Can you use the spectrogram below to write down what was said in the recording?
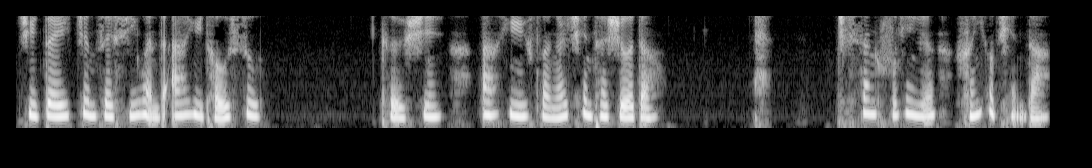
去对正在洗碗的阿玉投诉。可是阿玉反而劝他说道：“这三个福建人很有钱的，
